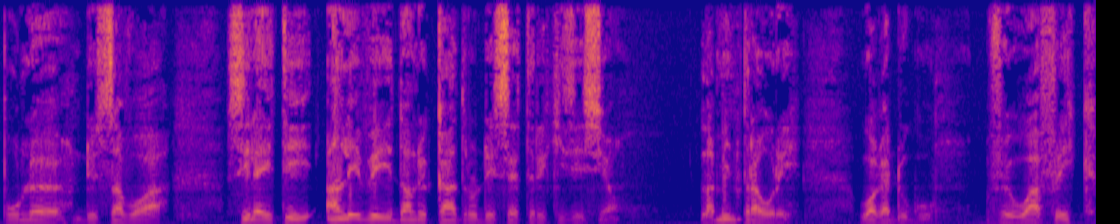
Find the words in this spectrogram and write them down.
pour l'heure de savoir s'il a été enlevé dans le cadre de cette réquisition. Lamine Traoré, Ouagadougou, VOA Afrique.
